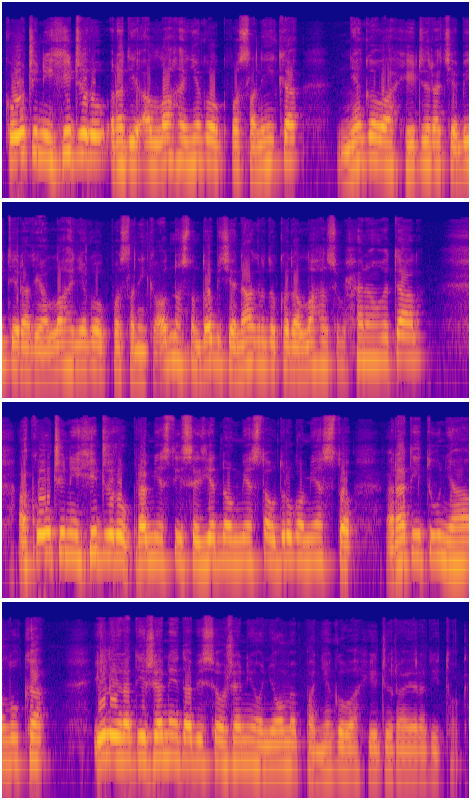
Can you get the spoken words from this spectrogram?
ko učini hijđru radi Allaha i njegovog poslanika, njegova hijđra će biti radi Allaha i njegovog poslanika, odnosno dobit će nagradu kod Allaha subhanahu wa ta'ala. Ako učini hijđru, premjesti se iz jednog mjesta u drugo mjesto radi dunjaluka ili radi žene da bi se oženio njome, pa njegova hijđra je radi toga.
